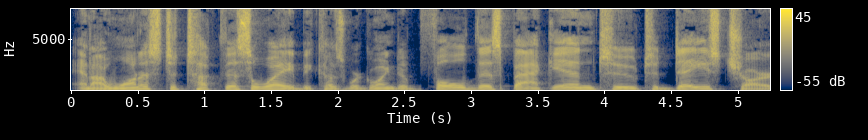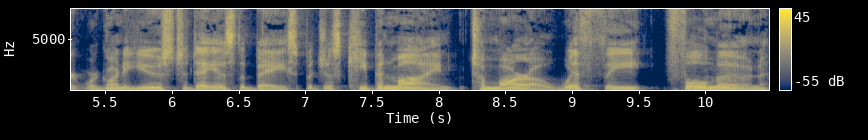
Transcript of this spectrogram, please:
And I want us to tuck this away because we're going to fold this back into today's chart. We're going to use today as the base, but just keep in mind tomorrow with the full moon,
